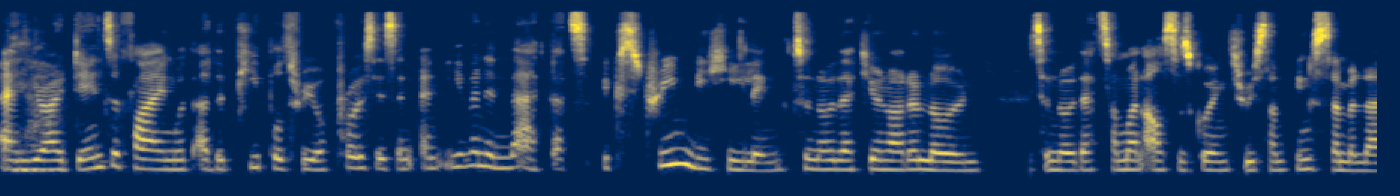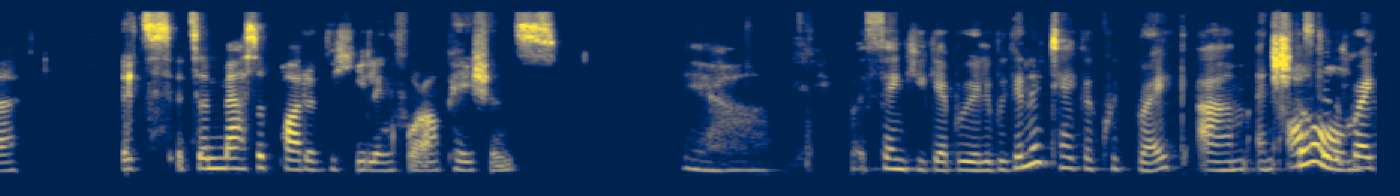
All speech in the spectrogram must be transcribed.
And yeah. you're identifying with other people through your process. And, and even in that, that's extremely healing to know that you're not alone, to know that someone else is going through something similar. It's it's a massive part of the healing for our patients. Yeah. Thank you, Gabriella. We're going to take a quick break. Um, and sure. after the break,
